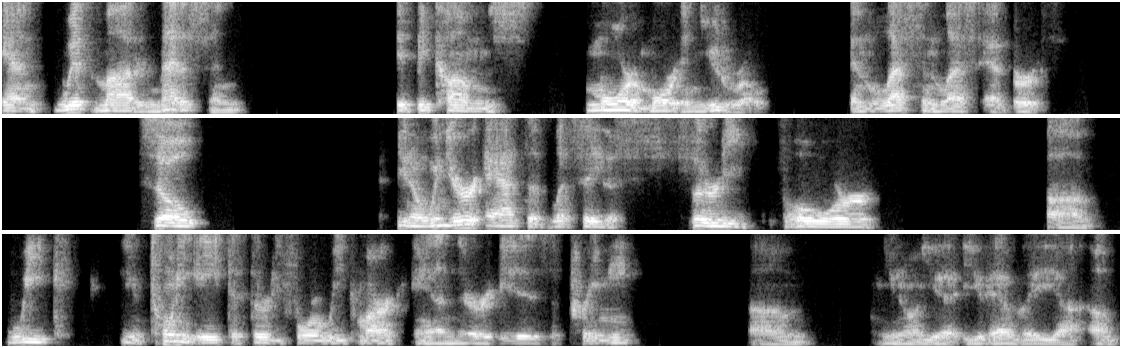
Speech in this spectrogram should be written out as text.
and with modern medicine it becomes more and more in utero and less and less at birth. So, you know, when you're at the, let's say, the 34 uh, week, you know, 28 to 34 week mark, and there is a preemie, um, you know, you, you have a, uh, um,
